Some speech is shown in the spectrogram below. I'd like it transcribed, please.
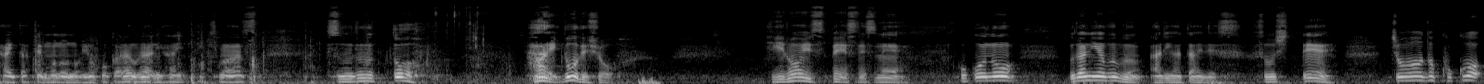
う。はい、建物の横から裏に入っていきます。すると、はい、どうでしょう？広いスペースですね。ここの裏庭部分ありがたいです。そして、ちょうどここ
